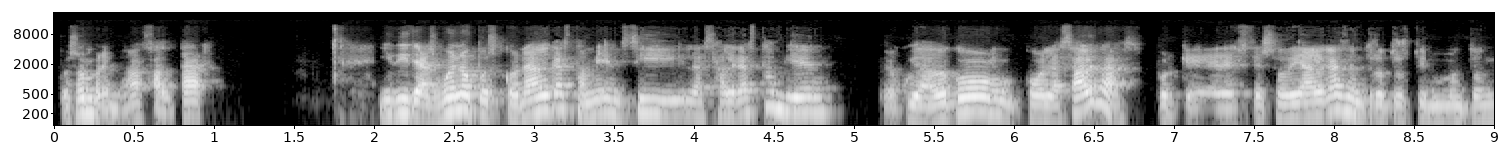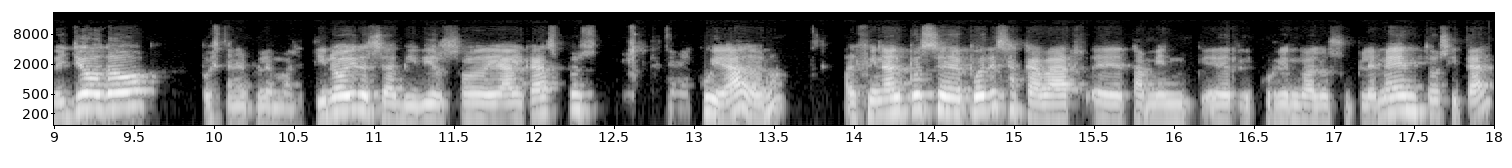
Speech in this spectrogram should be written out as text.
pues hombre, me va a faltar. Y dirás, bueno, pues con algas también, sí, las algas también, pero cuidado con, con las algas, porque el exceso de algas, entre otros, tiene un montón de yodo, pues tener problemas de tiroides, o sea, vivir solo de algas, pues tener cuidado, ¿no? Al final, pues eh, puedes acabar eh, también eh, recurriendo a los suplementos y tal,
